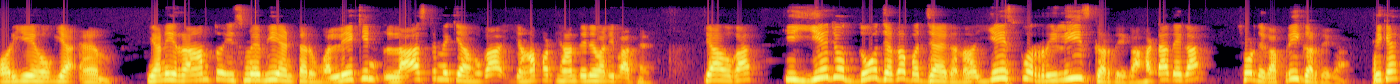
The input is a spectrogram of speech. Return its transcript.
और ये हो गया एम यानी राम तो इसमें भी एंटर हुआ। लेकिन लास्ट में क्या होगा? यहाँ पर ध्यान देने वाली बात है। क्या होगा कि ये जो दो जगह बच जाएगा ना, ये इसको रिलीज़ कर देगा, हटा देगा। छोड़ देगा फ्री कर देगा। ठीक है?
